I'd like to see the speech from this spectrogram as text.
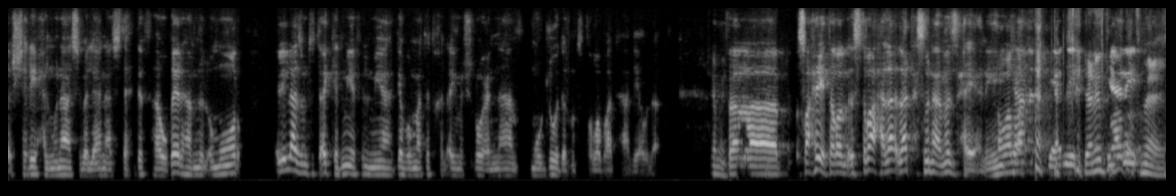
الشريحة المناسبة اللي أنا أستهدفها وغيرها من الأمور اللي لازم تتأكد 100% قبل ما تدخل أي مشروع إنها موجودة المتطلبات هذه أو لا. جميل. فصحيح ترى الاستراحة لا, لا تحسب انها مزحة يعني. والله. يعني يعني يعني, معي.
